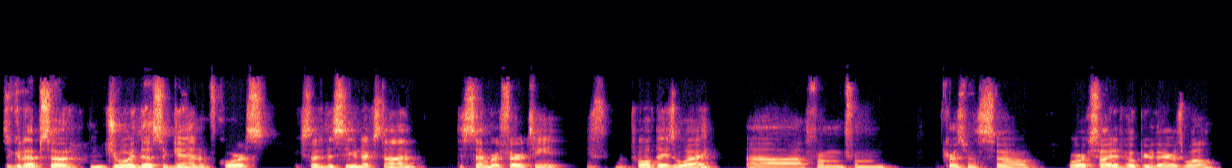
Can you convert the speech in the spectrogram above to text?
it's a good episode. Enjoyed this again, of course. Excited to see you next time, December 13th. We're 12 days away uh, from from Christmas. So we're excited. Hope you're there as well.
